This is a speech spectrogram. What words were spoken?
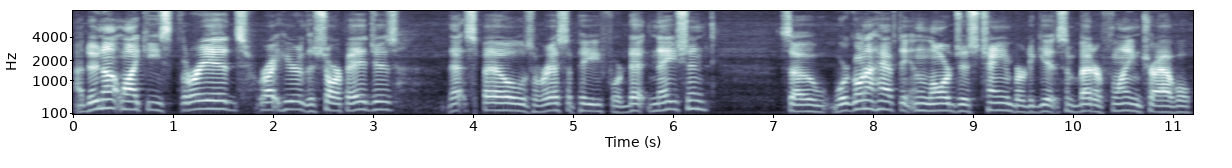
I do not like these threads right here the sharp edges. That spells a recipe for detonation. So we're gonna have to enlarge this chamber to get some better flame travel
